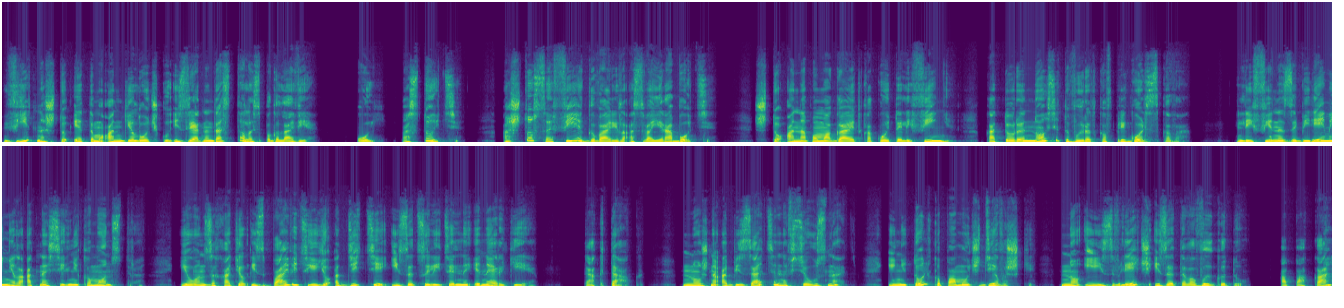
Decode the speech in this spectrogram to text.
Видно, что этому ангелочку изрядно досталось по голове. Ой, постойте, а что София говорила о своей работе? Что она помогает какой-то Лефине, которая носит выродков Пригольского. Лефина забеременела от насильника монстра, и он захотел избавить ее от детей из-за целительной энергии. Так-так, нужно обязательно все узнать. И не только помочь девушке, но и извлечь из этого выгоду. А пока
